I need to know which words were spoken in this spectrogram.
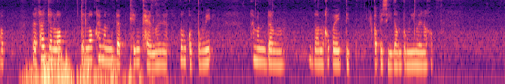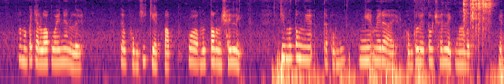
ครับ แต่ถ้าจะล็อกจะล็อกให้มันแบบแข็งๆเลยเนี่ย ต้องกดตรงนี้ ให้มันดังดันเข้าไปติดกับไปสีดำตรงนี้เลยนะครับ แล้วมันก็จะล็อกไว้แน่นเลย แต่ผมขี้เกียจปรับเพราะมันต้องใช้เหล็ก จริงมันต้องแงะ แต่ผมแงะไม่ได้ ผมก็เลยต้องใช้เหล็กมาแบบเนี้ย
